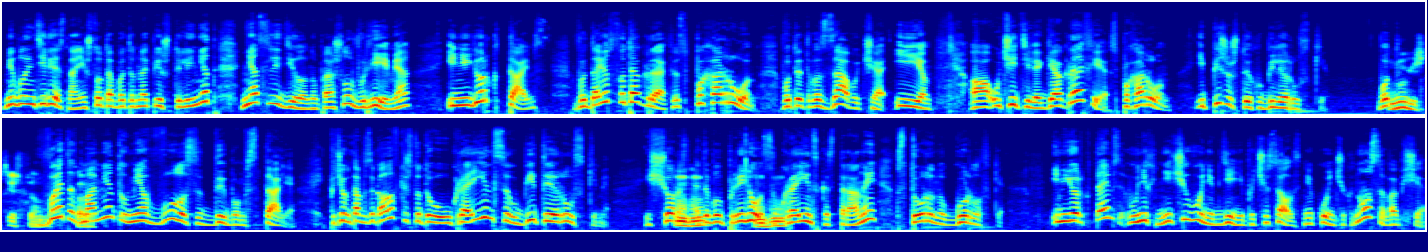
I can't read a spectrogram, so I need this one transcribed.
Мне было интересно, они что-то об этом напишут или нет. Не отследила, но прошло время, и Нью-Йорк Таймс выдает фотографию с похорон вот этого завуча и а, учителя географии с похорон и пишет, что их убили русские. Вот ну, естественно. В этот так. момент у меня волосы дыбом стали. Причем там в заголовке что-то украинцы, убитые русскими. Еще раз, угу. это был прилет угу. с украинской стороны в сторону Горловки. И Нью-Йорк Таймс, у них ничего нигде не почесалось, ни кончик носа вообще,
